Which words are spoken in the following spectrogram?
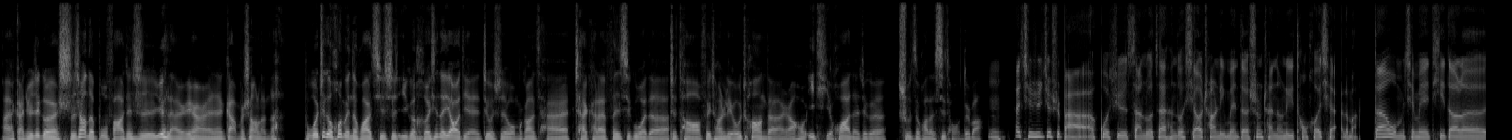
哎，感觉这个时尚的步伐真是越来越让人赶不上了呢。不过这个后面的话，其实一个核心的要点就是我们刚才拆开来分析过的这套非常流畅的，然后一体化的这个数字化的系统，对吧？嗯，它其实就是把过去散落在很多小厂里面的生产能力统合起来了嘛。当然，我们前面也提到了，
